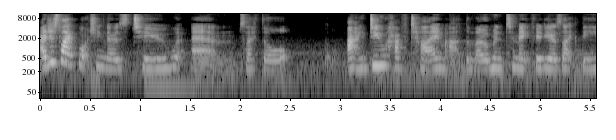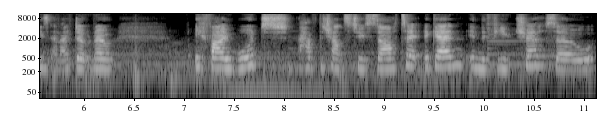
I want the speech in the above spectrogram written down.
I just like watching those too, um, so I thought I do have time at the moment to make videos like these, and I don't know if I would have the chance to start it again in the future, so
